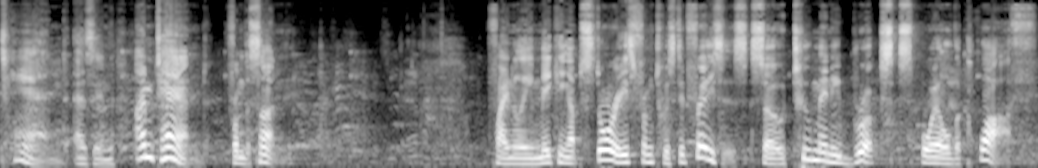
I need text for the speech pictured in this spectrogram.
tanned, as in I'm tanned from the sun. Finally, making up stories from twisted phrases. So, too many brooks spoil the cloth.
